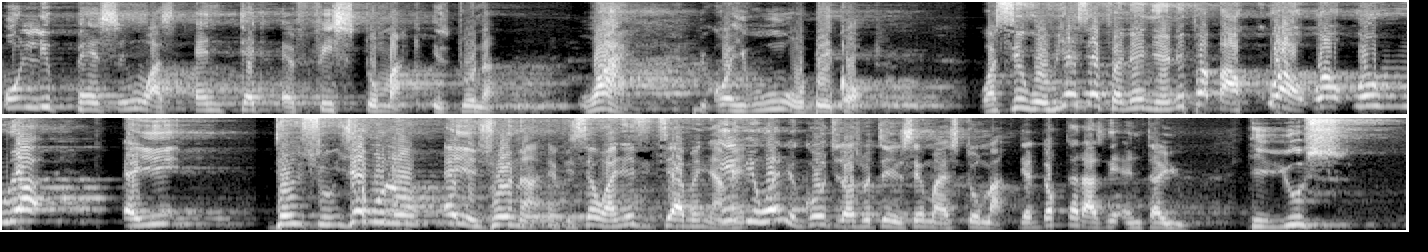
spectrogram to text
only person who has entered a fish stomach is Jonah. Why? Because he won't obey God. Wɔse wɔ wiase fa no nyina nipa baako a wa- wawura ayi donsu yɛ no ɛyɛ jona ɛfiri sɛ wanyɛ sitie ama nyame Even when you go to the hospital, you say, My stomach, the doctor doesn't enter you. He use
